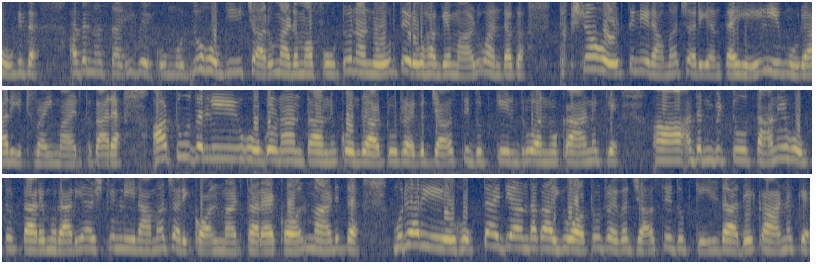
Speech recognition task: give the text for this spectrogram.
ಹೋಗಿದ್ದೆ, ಅದನ್ನು ತಡಿಬೇಕು. ಮೊದಲು ಹೋಗಿ ಚಾರು ಮೇಡಮ್ ಆ ಫೋಟೋನ ನೋಡ್ತಾ ಇರೋ ಹಾಗೆ ಮಾಡು ಅಂದಾಗ, ತಕ್ಷಣ ಹೊರಡ್ತೀನಿ ರಾಮಾಚಾರಿ ಅಂತ ಹೇಳಿ ಮುರಾರಿ ಟ್ರೈ ಮಾಡ್ತಿದ್ದಾರೆ ಆಟೋದಲ್ಲಿ ಹೋಗೋಣ ಅಂತ ಅಂದ್ಕೊಂಡ್ರೆ ಆಟೋ ಡ್ರೈವರ್ ಜಾಸ್ತಿ ದುಡ್ಡು ಕೇಳಿದ್ರು ಅನ್ನೋ ಕಾರಣಕ್ಕೆ ಅದನ್ನು ಬಿಟ್ಟು ತಾನೇ ಹೋಗ್ತಿರ್ತಾರೆ ಮುರಾರಿ. ಅಷ್ಟರಲ್ಲಿ ರಾಮಾಚಾರಿ ಕಾಲ್ ಮಾಡ್ತಾರೆ ಕಾಲ್ ಮಾಡಿದ್ದೆ. ಮುರಾರಿ, ಹೋಗ್ತಾ ಇದೆಯಾ? ಅಂದಾಗ, ಅಯ್ಯೋ ಆಟೋ ಡ್ರೈವರ್ ಜಾಸ್ತಿ ದುಡ್ಡು ಕೇಳ್ದ ಅದೇ ಕಾರಣಕ್ಕೆ.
